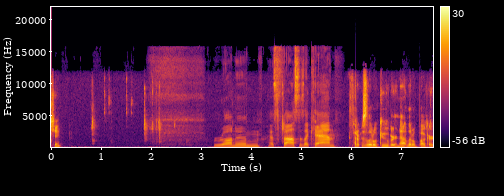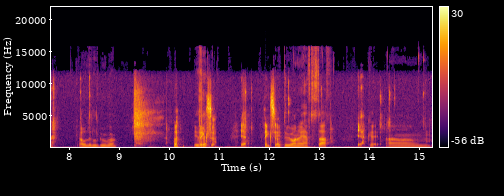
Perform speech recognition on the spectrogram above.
Okay. Running as fast as I can. I thought it was a little goober, not little bugger. Oh, little goober. I Is think it? so. Yeah, I think so. Okay, do you want to have to stuff? Yeah. Okay. Um.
